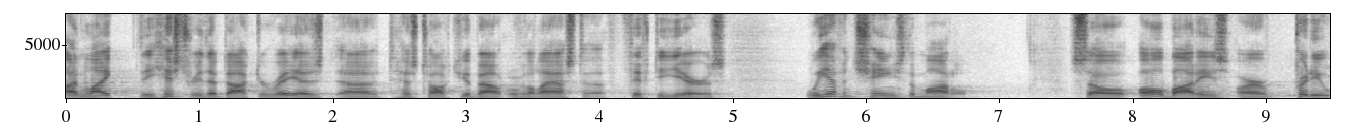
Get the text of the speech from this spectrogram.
Unlike the history that Dr. Reyes uh, has talked to you about over the last uh, 50 years, we haven't changed the model. So all bodies are pretty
